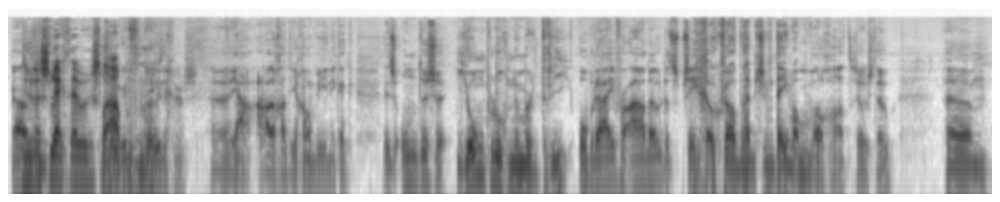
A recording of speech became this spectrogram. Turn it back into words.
Ja, die zullen slecht hebben geslapen verdedigers. ja, ADO gaat hier gewoon winnen. Kijk, het is ondertussen Jong ploeg nummer drie op rij voor ADO. Dat is op zich ook wel, dan heb je ze meteen allemaal wel gehad. Zo is het ook. Um,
